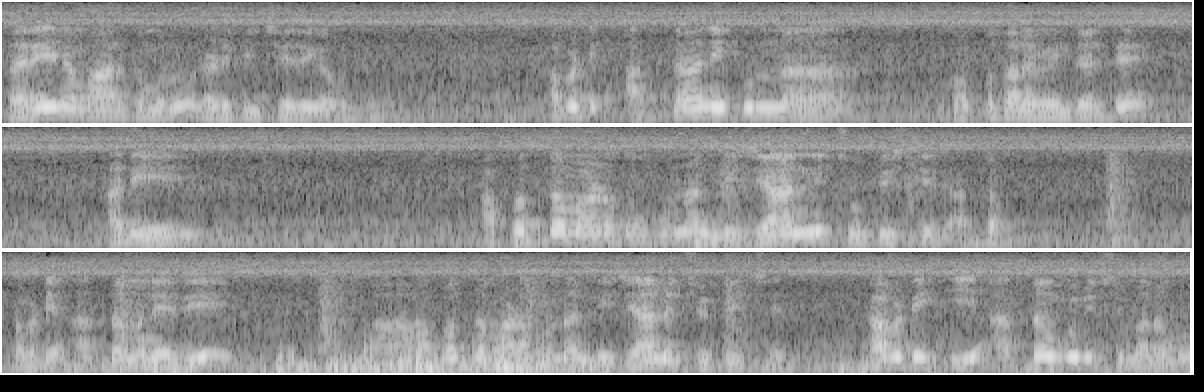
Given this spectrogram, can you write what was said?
సరైన మార్గములు నడిపించేదిగా ఉంటుంది. కాబట్టి అద్దానికి ఉన్న గొప్పతనం ఏంటంటే అది అబద్ధం ఆడుకోకుండా నిజాన్ని చూపిస్తుంది అద్దం. కాబట్టి అద్దం అనేది అబద్ధం ఆడకుండా నిజాన్ని చూపించేది. కాబట్టి ఈ అద్దం గురించి మనము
